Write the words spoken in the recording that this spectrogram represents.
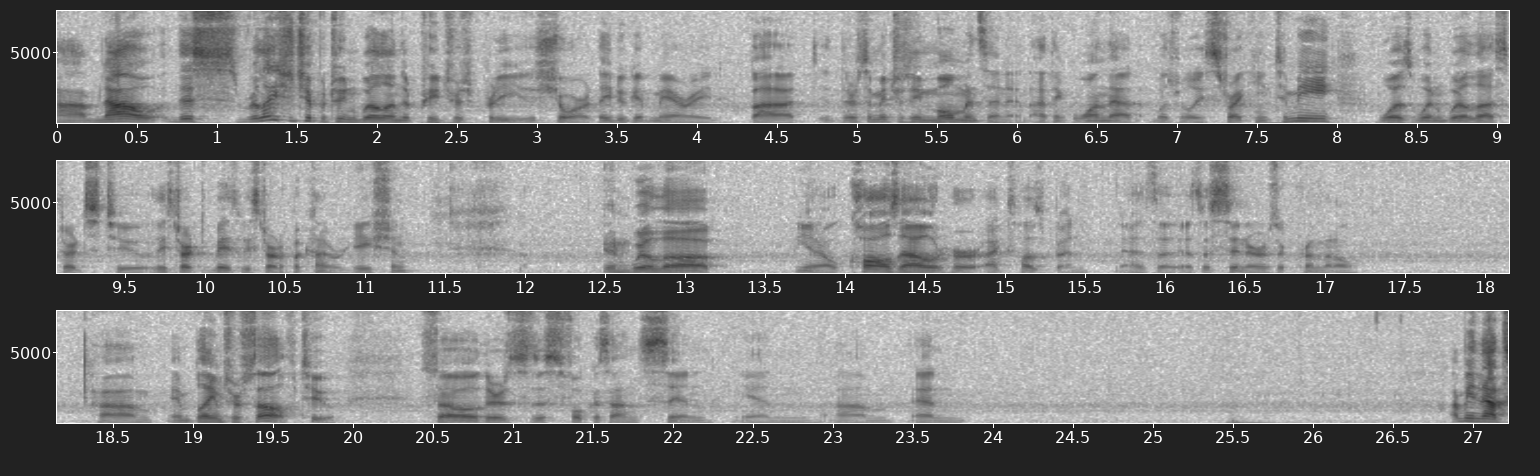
Um, now, this relationship between Will and the preacher is pretty short. They do get married, but there's some interesting moments in it. I think one that was really striking to me was when Willa starts to they start to basically start up a congregation, and Willa, you know, calls out her ex-husband as a as a sinner, as a criminal, um, and blames herself too. So there's this focus on sin in um, and I mean that's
